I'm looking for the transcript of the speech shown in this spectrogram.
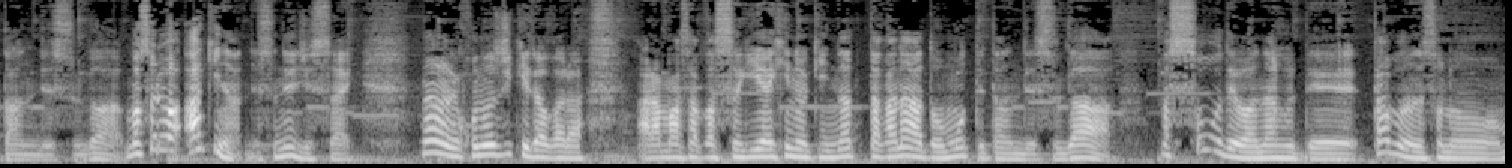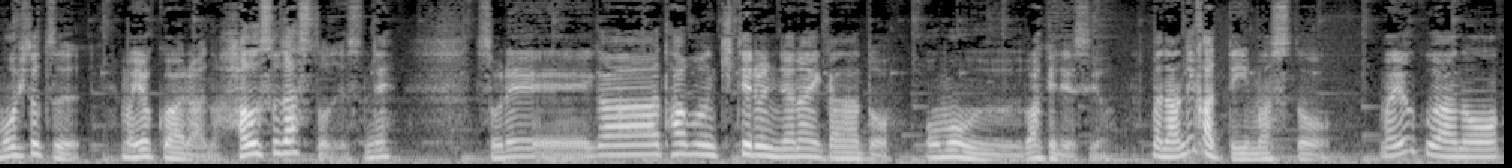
たんですが、まあそれは秋なんですね、実際。なのでこの時期だから、あらまさか杉やヒノキになったかなと思ってたんですが、まあそうではなくて、多分その、もう一つ、まあよくあるあの、ハウスダストですね。それが多分来てるんじゃないかなと思うわけですよ。まあなんでかって言いますと、まあよくあの、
